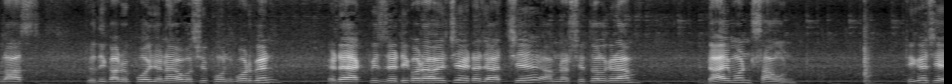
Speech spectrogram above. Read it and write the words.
প্লাস যদি কারোর প্রয়োজন হয়, অবশ্যই ফোন করবেন। এটা এক পিস রেডি করা হয়েছে। এটা যাচ্ছে আপনার শীতলগ্রাম ডায়মন্ড সাউন্ড ঠিক আছে?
